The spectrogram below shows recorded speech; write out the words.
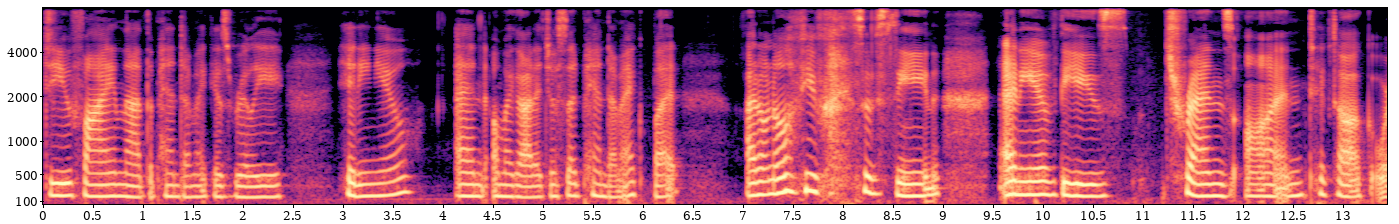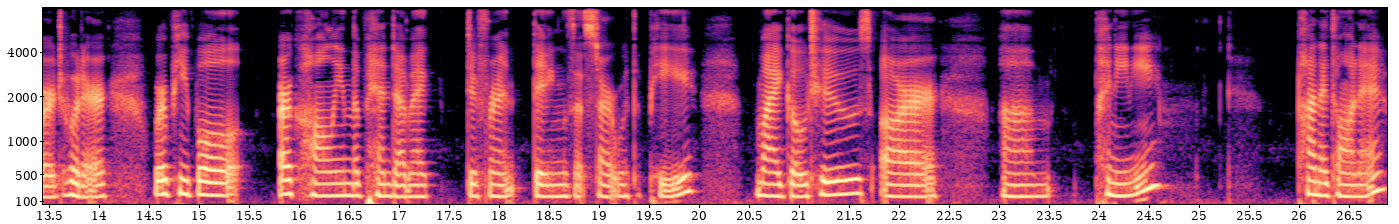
do you find that the pandemic is really hitting you? And oh my God, I just said pandemic, but I don't know if you guys have seen any of these trends on TikTok or Twitter where people are calling the pandemic different things that start with a P. My go tos are um, panini, panettone,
